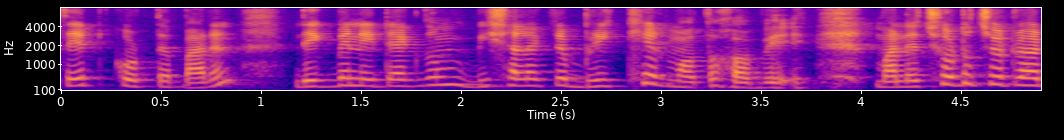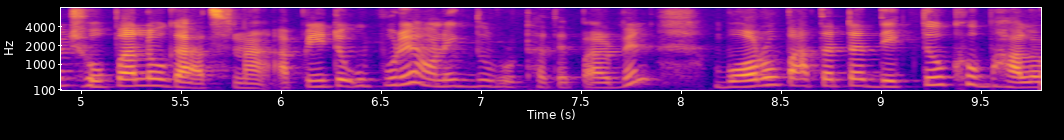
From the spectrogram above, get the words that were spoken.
সেট করতে পারেন, দেখবেন এটা একদম বিশাল একটা বৃক্ষের মতো হবে। মানে ছোট ছোট আর ঝোপালো গাছ না। আপনি এটা উপরে অনেক দূর উঠাতে পারবেন। বড় পাতাটা দেখতেও খুব ভালো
